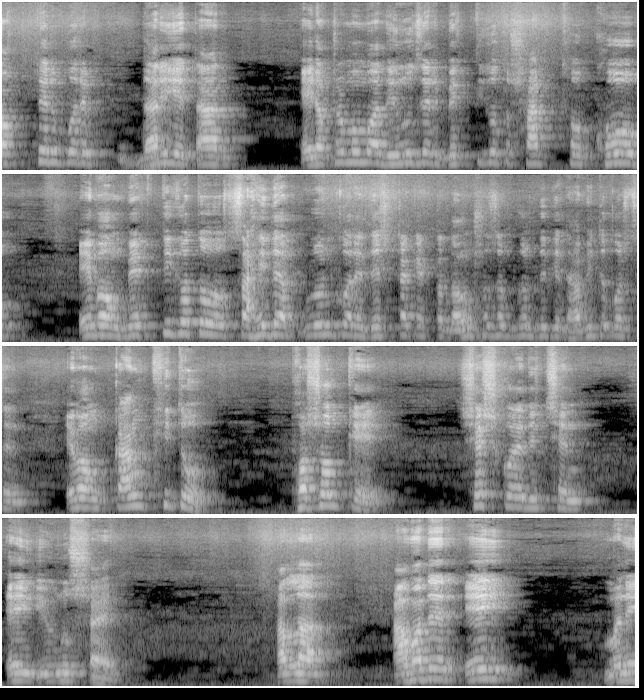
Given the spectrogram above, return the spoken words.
রক্তের উপরে দাঁড়িয়ে তার এই ডক্টর মোহাম্মদ ইউনুজের ব্যক্তিগত স্বার্থ, ক্ষোভ এবং ব্যক্তিগত চাহিদা পূরণ করে দেশটাকে একটা ধ্বংসযজ্ঞের দিকে ধাবিত করছেন এবং কাঙ্ক্ষিত ফসলকে শেষ করে দিচ্ছেন এই ইউনুস সাহেব। আল্লাহ, আমাদের এই মানে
